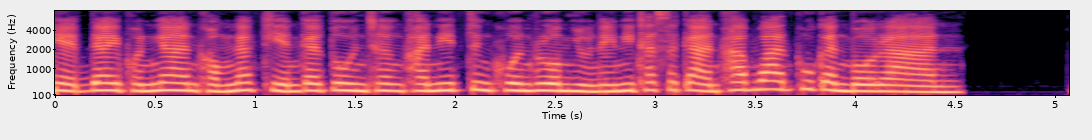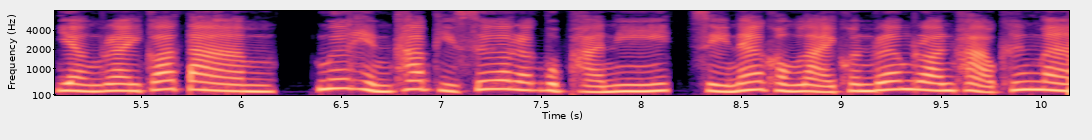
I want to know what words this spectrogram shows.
เหตุใดผลงานของนักเขียนการ์ตูนเชิงพาณิชย์จึงควรรวมอยู่ในนิทรรศการภาพวาดผู้กันโบราณ อย่างไรก็ตาม เมื่อเห็นภาพผีเสื้อรักบุปผานี้ สีหน้าของหลายคนเริ่มร้อนเผาขึ้นมา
